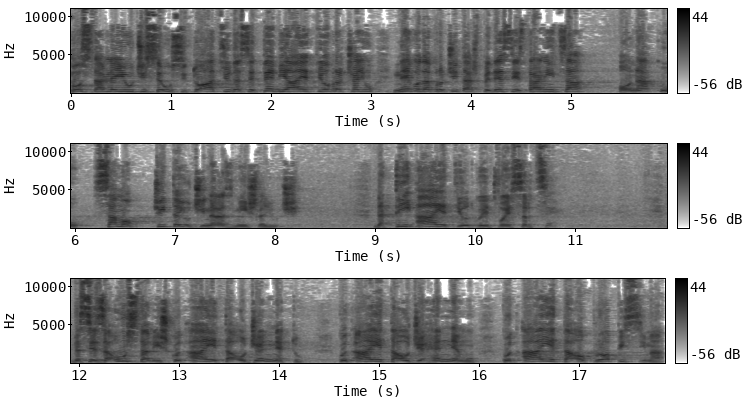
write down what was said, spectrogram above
postavljajući se u situaciju da se tebi ajeti obraćaju, nego da pročitaš 50 stranica onako, samo čitajući, ne razmišljajući. Da ti ajeti odgoje tvoje srce da se zaustaviš kod ajeta o džennetu, kod ajeta o džehennemu, kod ajeta o propisima,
